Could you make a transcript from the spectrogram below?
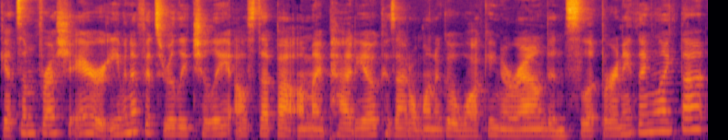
Get some fresh air. Even if it's really chilly, I'll step out on my patio because I don't want to go walking around and slip or anything like that.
